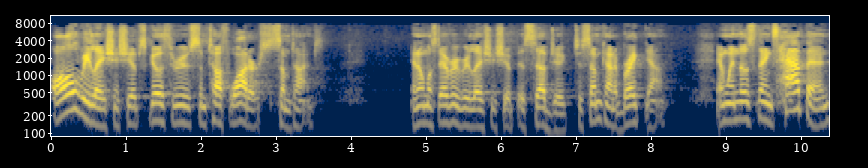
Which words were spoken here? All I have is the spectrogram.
all relationships go through some tough waters sometimes and almost every relationship is subject to some kind of breakdown. And when those things happen,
